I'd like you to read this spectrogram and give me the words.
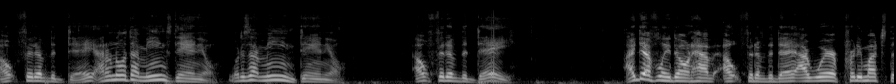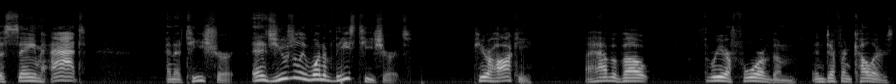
outfit of the day. I don't know what that means, Daniel. What does that mean, Daniel? Outfit of the day. I definitely don't have outfit of the day. I wear pretty much the same hat and a t-shirt. And it's usually one of these t-shirts. Pure hockey. I have about 3 or 4 of them in different colors.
